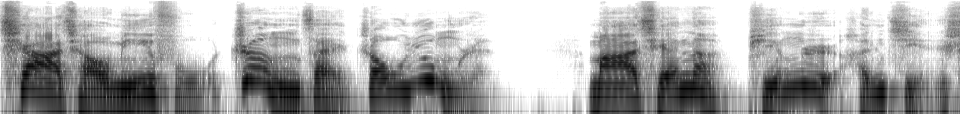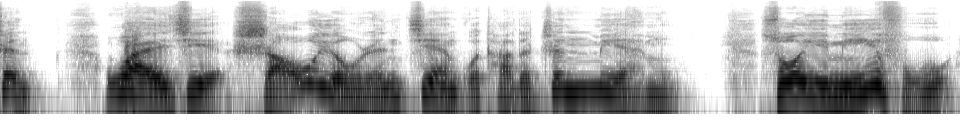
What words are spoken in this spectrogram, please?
恰巧米府正在招用人。马前呢，平日很谨慎，外界少有人见过他的真面目，所以米府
